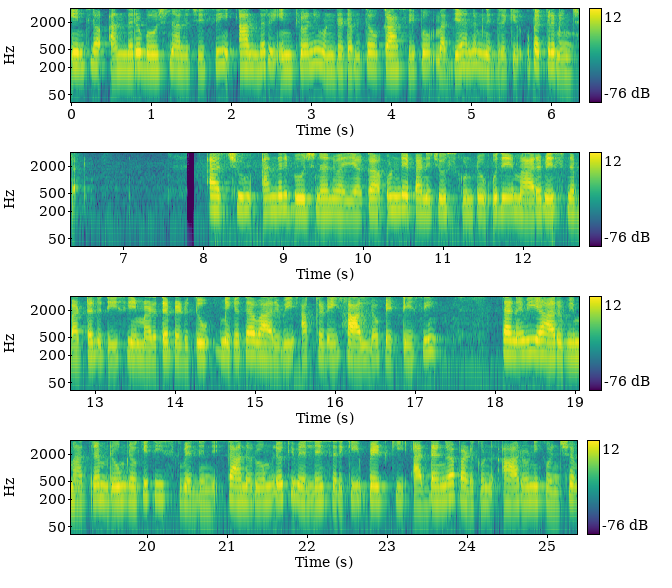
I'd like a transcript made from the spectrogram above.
ఇంట్లో అందరూ భోజనాలు చేసి అందరూ ఇంట్లోనే ఉండడంతో కాసేపు మధ్యాహ్నం నిద్రకి ఉపక్రమించారు. అర్చు అందరి భోజనాలు అయ్యాక ఉండే పని చూసుకుంటూ ఉదయం ఆరవేసిన బట్టలు తీసి మడత పెడుతూ మిగతా వారివి అక్కడే హాల్లో పెట్టేసి తనవి ఆరువి మాత్రం రూమ్లోకి తీసుకువెళ్ళింది. తాను రూమ్లోకి వెళ్ళేసరికి బెడ్కి అడ్డంగా పడుకున్న ఆరుని కొంచెం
